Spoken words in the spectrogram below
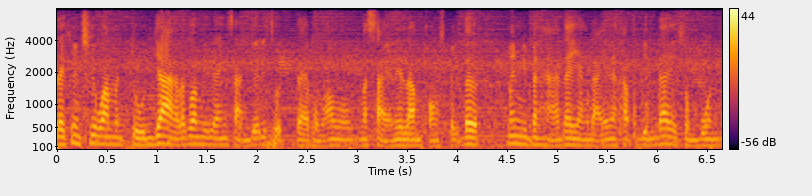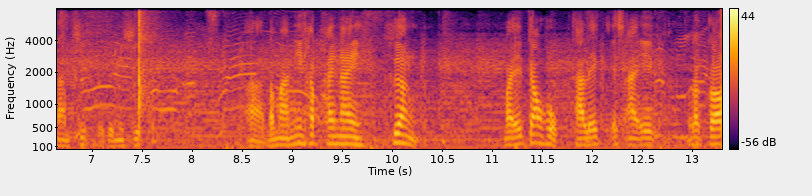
ได้ขึ้นชื่อว่ามันจูนยากแล้วก็มีแรงสั่นเยอะที่สุด แต่ผมเอามาใส่ในลำของ Spectre ไม่มีปัญหาใดอย่างใดนะครับบินได้สมบูรณ์ตามคลิปเดี๋ยวจะมีคลิปประมาณนี้ครับภายในเครื่อง YS96 ทาเล็ก SRX แล้วก็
